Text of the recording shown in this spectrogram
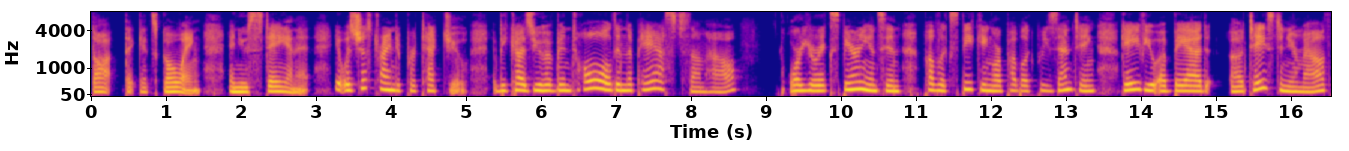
thought that gets going and you stay in it. It was just trying to protect you because you have been told in the past somehow or your experience in public speaking or public presenting gave you a bad uh, taste in your mouth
